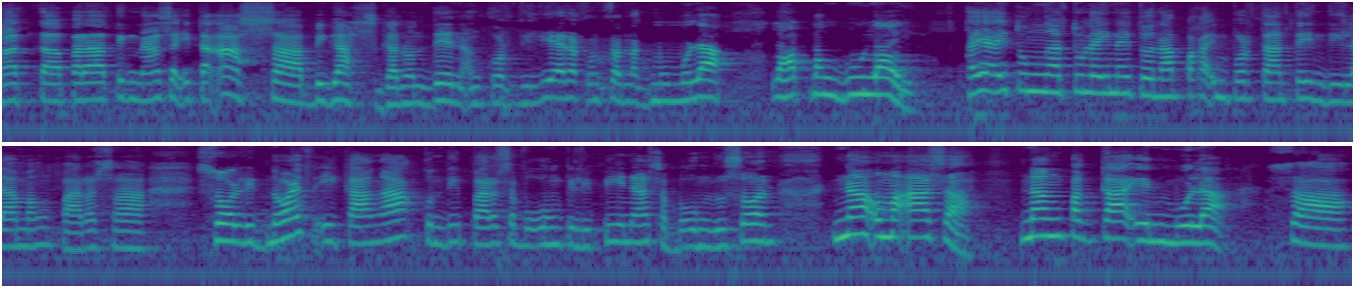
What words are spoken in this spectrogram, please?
at ah, parating nasa itaas sa bigas. Ganon din ang Cordillera kung saan nagmumula lahat ng gulay. Kaya itong uh, tulay na ito, napaka-importante hindi lamang para sa Solid North, ika nga, kundi para sa buong Pilipinas, sa buong Luzon, na umaasa ng pagkain mula sa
